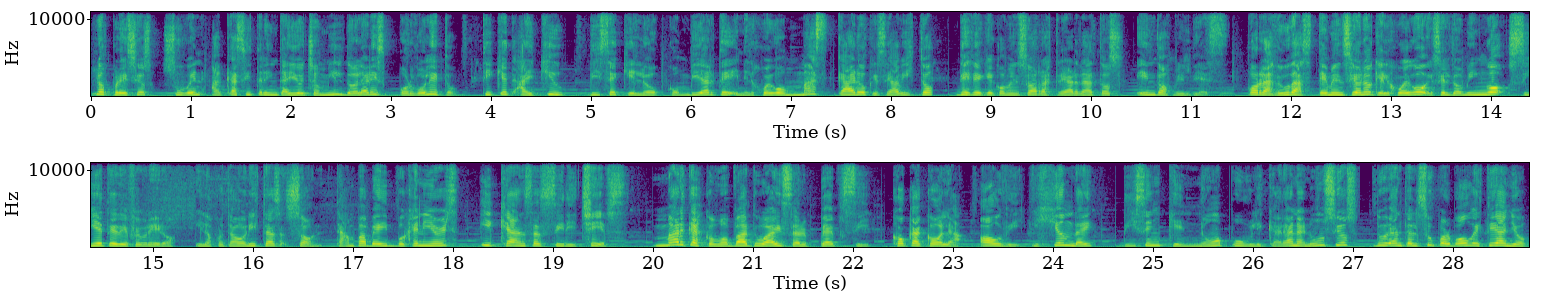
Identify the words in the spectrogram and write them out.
los precios suben a casi 38 mil dólares por boleto. Ticket IQ dice que lo convierte en el juego más caro que se ha visto desde que comenzó a rastrear datos en 2010. Por las dudas, te menciono que el juego es el domingo 7 de febrero y los protagonistas son Tampa Bay Buccaneers y Kansas City Chiefs. Marcas como Budweiser, Pepsi, Coca-Cola, Audi y Hyundai dicen que no publicarán anuncios durante el Super Bowl de este año.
